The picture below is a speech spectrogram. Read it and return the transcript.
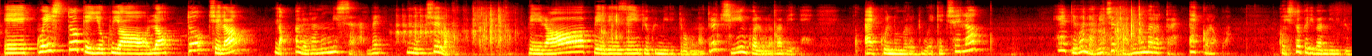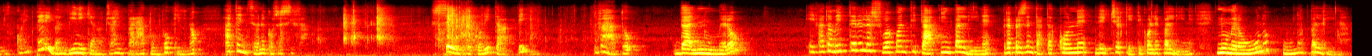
E questo che io qui ho l'8, ce l'ho? No, allora non mi serve, non ce l'ho. Però, per esempio, qui mi ritrovo un altro 5, allora va bene. Ecco il numero 2 che ce l'ho e devo andarmi a cercare il numero 3. Eccolo qua. Questo per i bambini più piccoli. Per i bambini che hanno già imparato un pochino, attenzione cosa si fa sempre con i tappi, vado dal numero e vado a mettere la sua quantità in palline, rappresentata con i cerchietti, con le palline. Numero 1, una pallina.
